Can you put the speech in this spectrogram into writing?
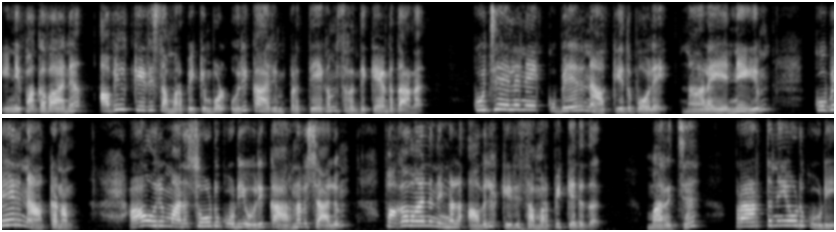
ഇനി ഭഗവാന് അവിൽ കിഴി സമർപ്പിക്കുമ്പോൾ ഒരു കാര്യം പ്രത്യേകം ശ്രദ്ധിക്കേണ്ടതാണ്. കുചേലനെ കുബേരനാക്കിയതുപോലെ നാളെ എന്നെയും കുബേരനാക്കണം. ആ ഒരു മനസ്സോടുകൂടി ഒരു കാരണവശാലും ഭഗവാന് നിങ്ങൾ അവിൽ കിഴി സമർപ്പിക്കരുത്. മറിച്ച് പ്രാർത്ഥനയോടുകൂടി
